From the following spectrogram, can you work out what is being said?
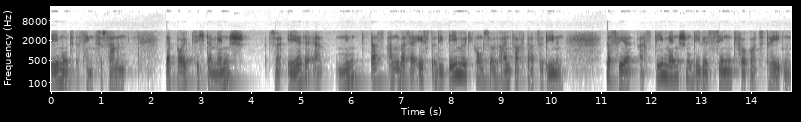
Demut, das hängt zusammen. Da beugt sich der Mensch zur Erde, er nimmt das an, was er ist, und die Demütigung soll einfach dazu dienen, dass wir als die Menschen, die wir sind, vor Gott treten,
